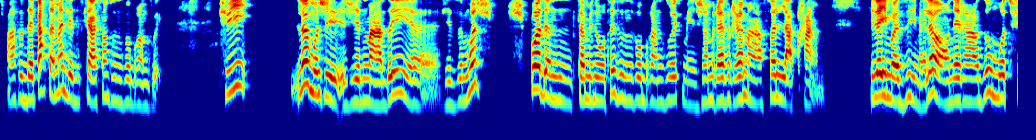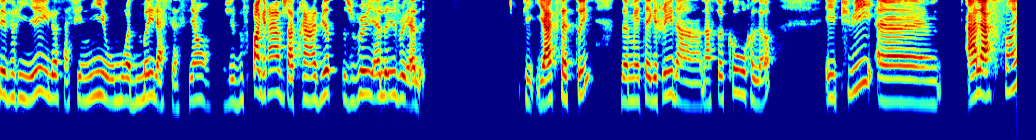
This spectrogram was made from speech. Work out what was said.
je pense, le département de l'éducation du Nouveau-Brunswick. Puis, là, moi, j'ai demandé, euh, j'ai dit, moi, je, je suis pas d'une communauté du Nouveau-Brunswick, mais j'aimerais vraiment ça l'apprendre. Puis là, il m'a dit, mais là, on est rendu au mois de février, là, ça finit au mois de mai, la session. J'ai dit, c'est pas grave, j'apprends vite, je veux y aller, je veux y aller. Puis il a accepté de m'intégrer dans ce cours-là. Et puis, euh, à la fin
